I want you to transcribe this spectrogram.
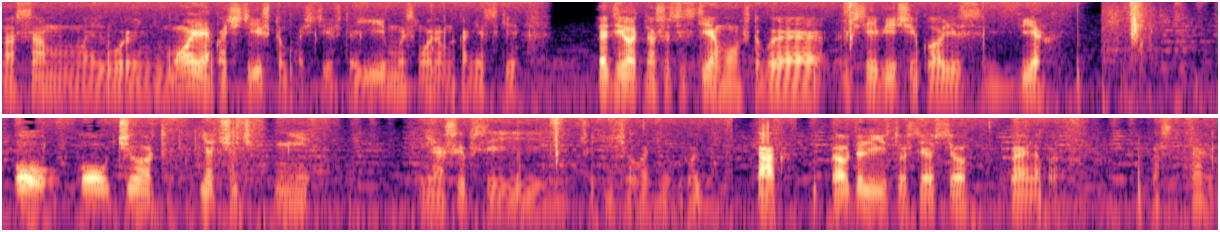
на самый уровень моря, почти что, почти что, и мы сможем наконец-таки доделать нашу систему, чтобы все вещи клались вверх о, о, черт, я чуть не не ошибся и чуть ничего не угробил. Так, правда ли то, что я все правильно по поставил?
